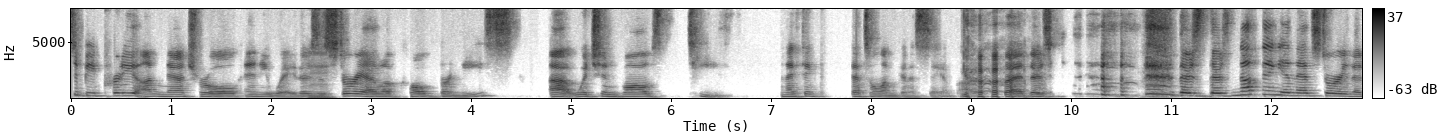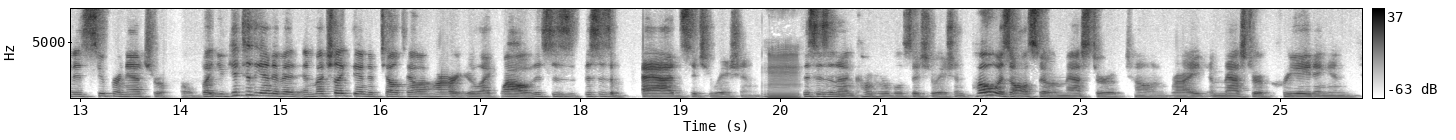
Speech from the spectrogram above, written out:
to be pretty unnatural anyway. There's a Mm. story I love called Berenice, uh, which involves teeth. And I think that's all I'm going to say about it. but there's there's there's nothing in that story that is supernatural but you get to the end of it and much like the end of telltale heart you're like wow this is this is a bad situation Mm. this is an uncomfortable situation poe is also a master of tone right a master of creating an,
